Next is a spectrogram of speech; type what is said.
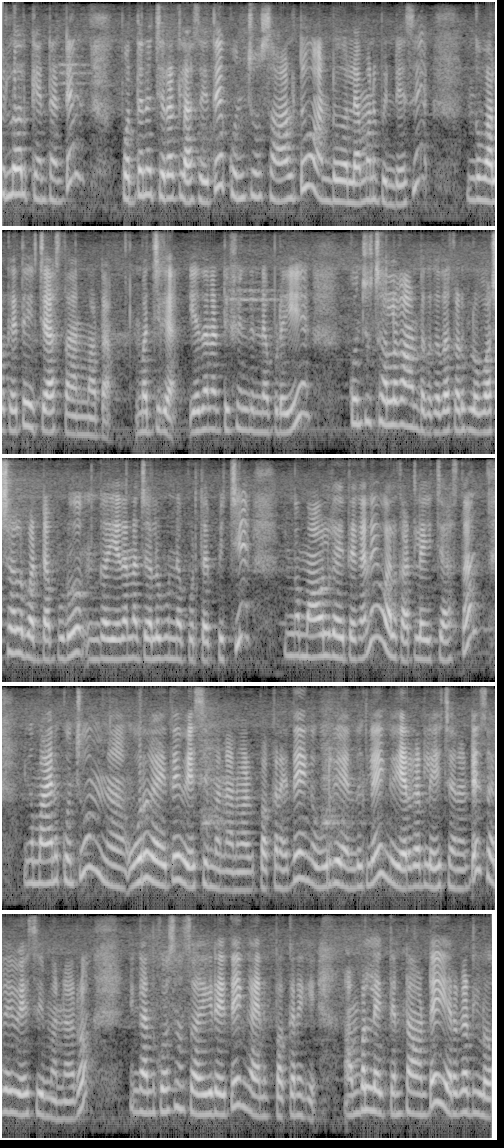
పిల్లలకి ఏంటంటే పొద్దున్న చిర గ్లాస్ అయితే కొంచెం సాల్ట్ అండ్ లెమన్ పిండేసి ఇంకా వాళ్ళకైతే ఇచ్చేస్తాను అనమాట మజ్జిగ. ఏదైనా టిఫిన్ తిన్నప్పుడు అయ్యి కొంచెం చల్లగా ఉంటుంది కదా కడుపులో. వర్షాలు పడ్డప్పుడు ఇంకా ఏదైనా జలుబు ఉన్నప్పుడు తప్పించి ఇంకా మామూలుగా అయితే కానీ వాళ్ళకి అట్లా ఇచ్చేస్తా. ఇంకా మా ఆయన కొంచెం ఊరగా అయితే వేసిమన్నాను అనమాట పక్కన అయితే ఇంకా ఊరగా ఎందుకులే ఇంకా ఎరగట్లు వేసానంటే సరే వేసేయమన్నారు. ఇంకా అందుకోసం సైడ్ అయితే ఇంకా ఆయనకి పక్కనకి అంబల్లోకి తింటా ఉంటే ఎరగడ్లు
